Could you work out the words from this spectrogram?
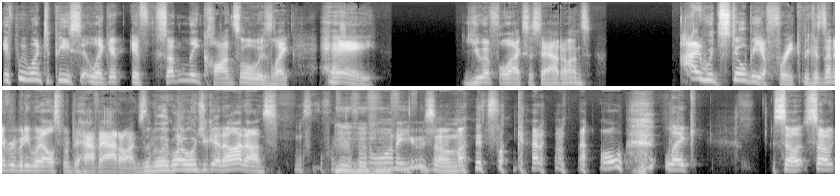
if we went to PC, like if, if suddenly console was like, hey, you have full access to add-ons, I would still be a freak because then everybody else would have add-ons. They'd be like, why won't you get add-ons? I don't want to use them. It's like I don't know. Like so so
